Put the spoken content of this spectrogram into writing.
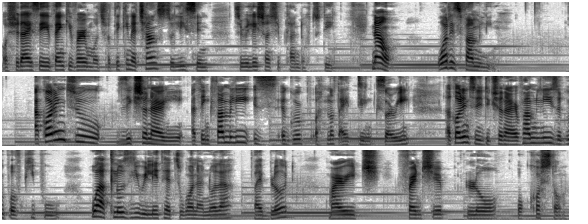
or should I say, thank you very much for taking a chance to listen to Relationship Candle today. Now, what is family? According to the dictionary, I think family is a group, not I think, sorry. According to the dictionary, family is a group of people who are closely related to one another by blood, marriage, friendship, law, or custom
